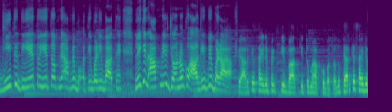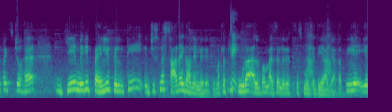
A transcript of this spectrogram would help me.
गीत दिए तो ये तो अपने आप में बहुत ही बड़ी बात है। लेकिन आपने इस जॉनर को आगे भी बढ़ाया। प्यार के साइड इफेक्ट्स की बात की तो मैं आपको बता दूँ प्यार के साइड इफेक्ट्स जो है ये मेरी पहली फ़िल्म थी जिसमें सारे गाने मेरे थे। मतलब कि पूरा एल्बम एज ए लिरिसिस्ट मुझे हाँ, दिया हाँ। गया था। तो ये ये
